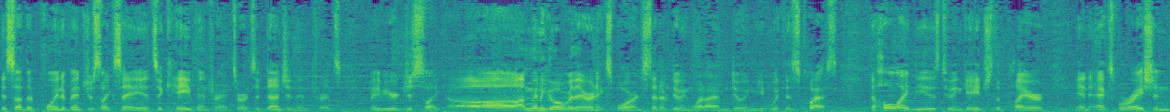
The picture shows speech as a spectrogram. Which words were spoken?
this other point of interest, like say it's a cave entrance or it's a dungeon entrance, maybe you're just like, oh, I'm going to go over there and explore instead of doing what I'm doing with this quest. The whole idea is to engage the player in exploration,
